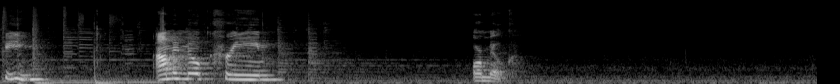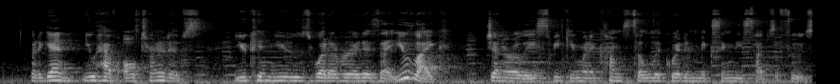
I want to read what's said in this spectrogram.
cream, almond milk, cream, or milk. But again, you have alternatives. You can use whatever it is that you like, generally speaking, when it comes to liquid and mixing these types of foods.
